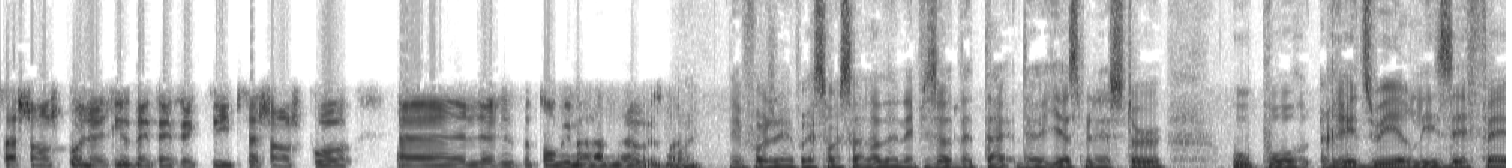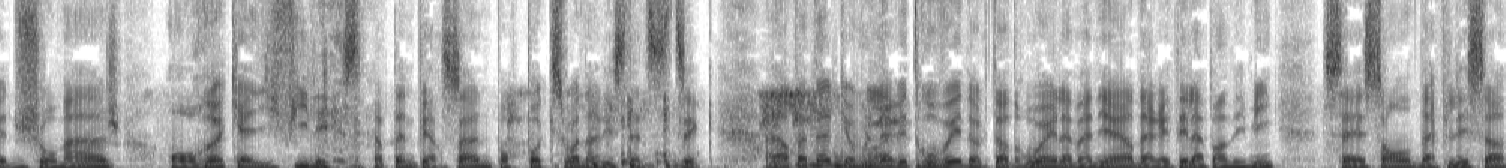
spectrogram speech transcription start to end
ça change pas le risque d'être infecté, puis ça change pas euh, le risque de tomber malade, malheureusement. Des fois, j'ai l'impression que ça a l'air d'un épisode de, de, Yes Minister où, pour réduire les effets du chômage, on requalifie les certaines personnes pour pas qu'ils soient dans les statistiques. Alors, peut-être que vous l'avez trouvé, docteur Drouin, la manière d'arrêter la pandémie. Cessons d'appeler ça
